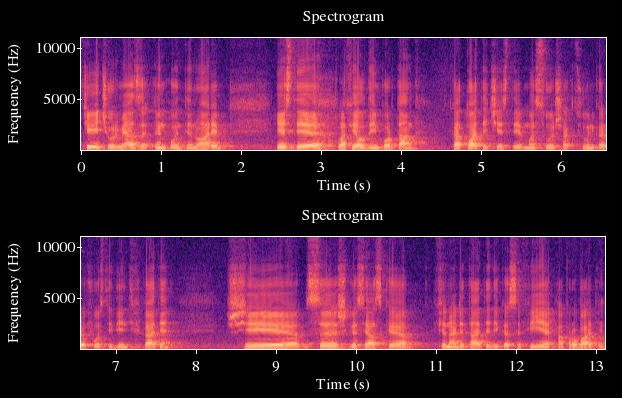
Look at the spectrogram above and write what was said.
Ceea ce urmează în continuare este la fel de important ca toate aceste măsuri și acțiuni care au fost identificate și să-și găsească finalitate, adică să fie aprobate.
